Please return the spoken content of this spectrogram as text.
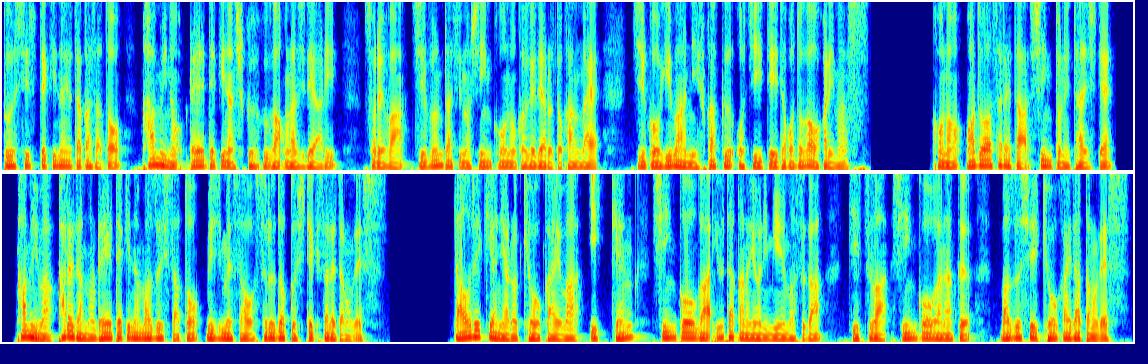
物質的な豊かさと神の霊的な祝福が同じであり、それは自分たちの信仰のおかげであると考え、自己欺瞞に深く陥っていたことがわかります。この惑わされた信徒に対して、神は彼らの霊的な貧しさと惨めさを鋭く指摘されたのです。ラオデキアにある教会は一見信仰が豊かなように見えますが、実は信仰がなく貧しい教会だったのです。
